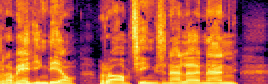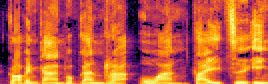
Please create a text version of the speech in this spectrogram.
ประเภทหญิงเดี่ยว รอบชิงชนะเลิศนั้น ก็เป็นการพบกันระหว่างไต้จื่ออิ่ง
